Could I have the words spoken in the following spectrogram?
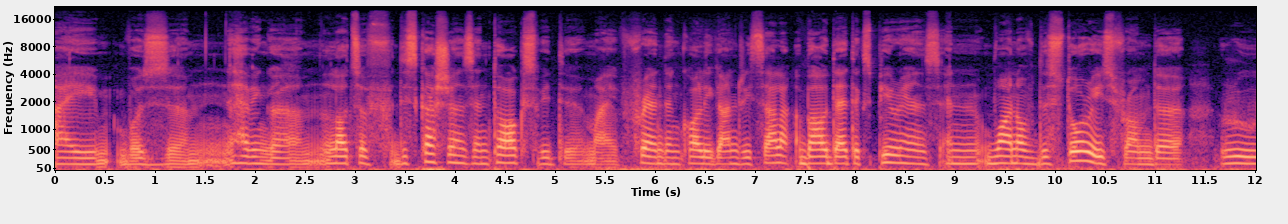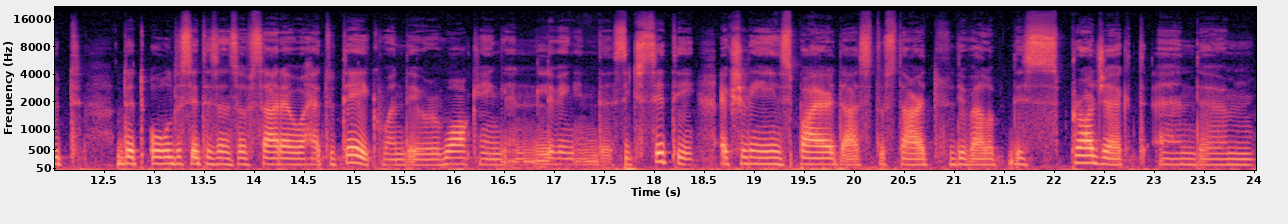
I was um, having um, lots of discussions and talks with uh, my friend and colleague Anri Sala about that experience. And one of the stories from the route that all the citizens of Sarajevo had to take when they were walking and living in the siege city actually inspired us to start to develop this project. And um,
